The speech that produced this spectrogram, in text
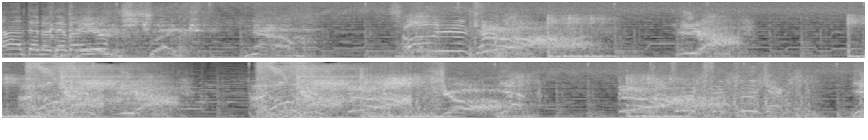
あんたの出番よ。昇竜拳いや。いや。竜巻旋風拳いや。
